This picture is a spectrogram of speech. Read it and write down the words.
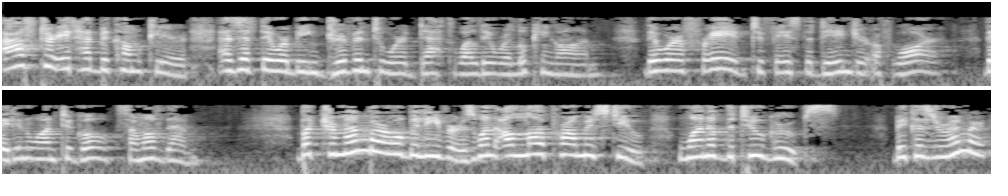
after it had become clear, as if they were being driven toward death while they were looking on. They were afraid to face the danger of war. They didn't want to go, some of them. But remember, O believers, when Allah promised you one of the two groups, because remember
